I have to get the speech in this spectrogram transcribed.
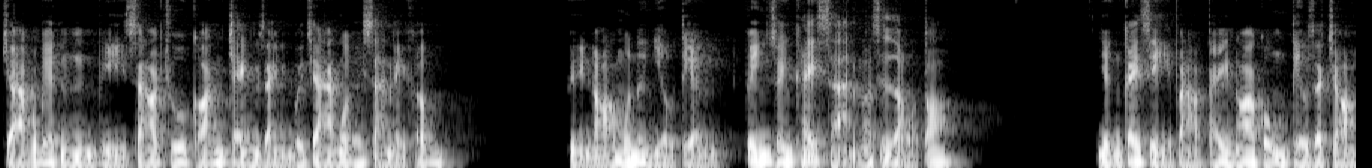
Cha có biết vì sao chú con tranh giành với cha ngôi khách sạn này không? Vì nó muốn được nhiều tiền, kinh doanh khách sạn nó sẽ giàu to. Nhưng cái gì vào tay nó cũng tiêu ra cho,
